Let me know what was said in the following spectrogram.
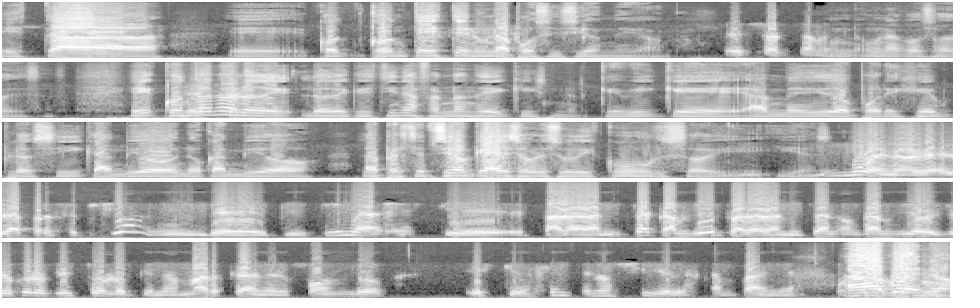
está eh, conteste en una posición, digamos. Exactamente. Una, cosa de esas. Eh, contanos lo de, lo de Cristina Fernández de Kirchner, que vi que han medido, por ejemplo, si cambió o no cambió la percepción que hay sobre su discurso y, Bueno, la, percepción de Cristina es que para la mitad cambió y para la mitad no cambió. Yo creo que esto es lo que nos marca en el fondo es que la gente no sigue las campañas. Ah, bueno,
